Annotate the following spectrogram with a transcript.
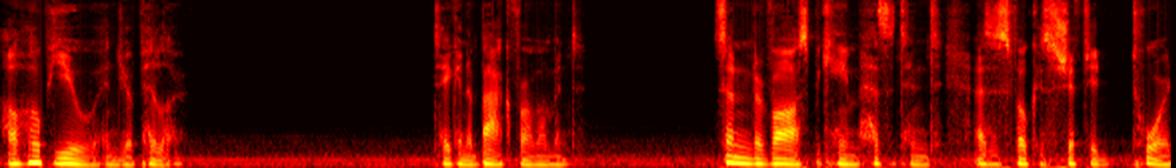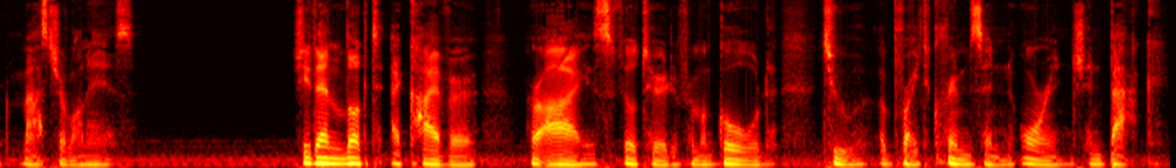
I'll help you and your pillar. Taken aback for a moment, Senator Voss became hesitant as his focus shifted toward Master Lanez. She then looked at Kyver, her eyes filtered from a gold to a bright crimson, orange, and back.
